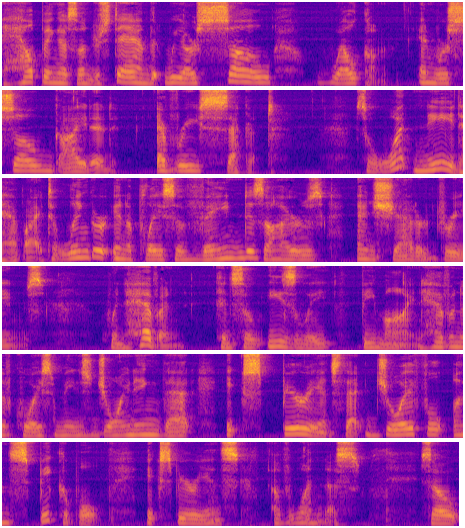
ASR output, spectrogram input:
helping us understand that we are so welcome and we're so guided every second. So, what need have I to linger in a place of vain desires and shattered dreams when heaven can so easily be mine. Heaven, of course, means joining that experience, that joyful, unspeakable experience of oneness. So,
